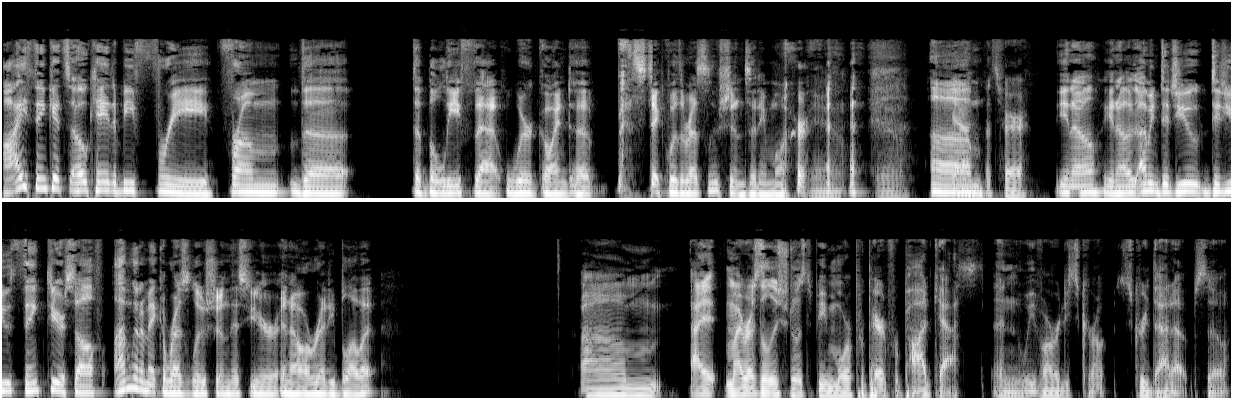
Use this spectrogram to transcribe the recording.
I think it's okay to be free from the the belief that we're going to stick with resolutions anymore. Yeah. Yeah. yeah um, that's fair. you know, you know, I mean, did you did you think to yourself, I'm going to make a resolution this year and I already blow it? Um, I my resolution was to be more prepared for podcasts, and we've already screw, screwed that up. So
